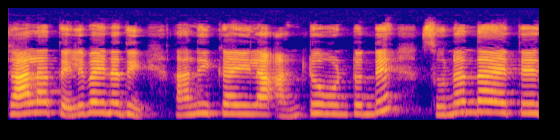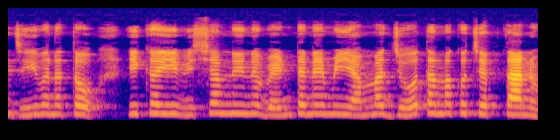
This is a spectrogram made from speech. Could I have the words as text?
చాలా తెలివైనది. అని ఇక ఇలా అంటూ ఉంటుంది. సునంద అయితే జీవనతో ఇక ఈ విషయం నేను వెంటనే మీ అమ్మ జ్యోతమ్మకు చెప్తాను.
